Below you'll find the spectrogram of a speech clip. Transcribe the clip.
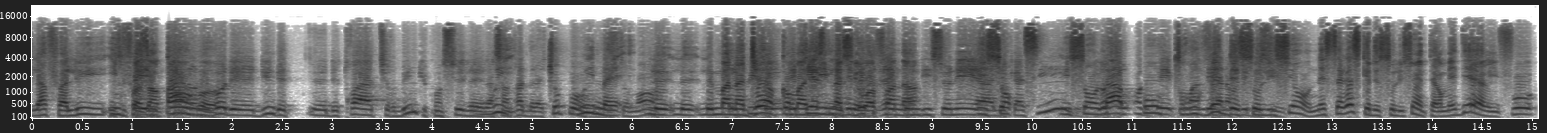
il a fallu une fois encore... au niveau d'une des, trois turbines qui construisent la centrale de la Chopo. Oui, mais le, manager, comme a dit M. Wafana, ils sont, ils sont là pour trouver des solutions, ne serait-ce que des solutions intermédiaires. Il faut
